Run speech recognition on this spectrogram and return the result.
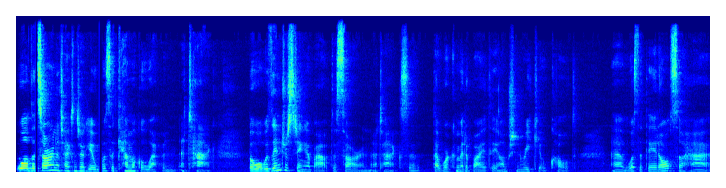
Well, the sarin attacks in Tokyo was a chemical weapon attack. But what was interesting about the sarin attacks uh, that were committed by the Aum Shinrikyo cult uh, was that they had also had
